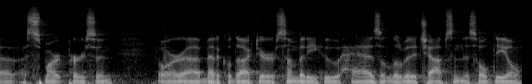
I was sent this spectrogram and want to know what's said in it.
a, a smart person or a medical doctor or somebody who has a little bit of chops in this whole deal.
